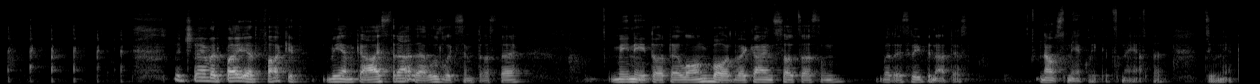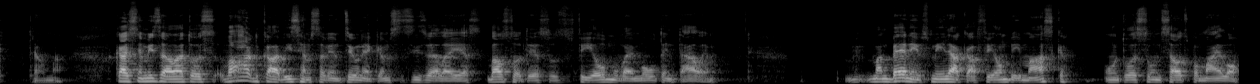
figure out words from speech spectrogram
Viņš nevar paiet, it. Viena kāja strādā, uzliksim tos te mini to te longboard vai kā viņas saucās, un varēs rīpināties. Nav smieklīgi, kad smējās par dzīvnieku traumām. Kā es viņam izvēlētos vārdu, kā visiem saviem dzīvniekiem es izvēlējies, balstoties uz filmu vai multiņu tēliem. Man bērnības mīļākā filma bija Maska, un to sunu sauc par Mailo.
